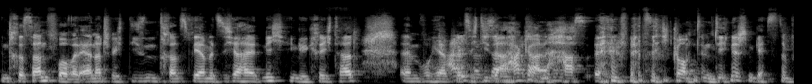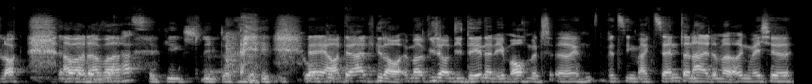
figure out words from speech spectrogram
interessant vor, weil er natürlich diesen Transfer mit Sicherheit nicht hingekriegt hat, ähm, woher Ja, ich plötzlich dieser Hackern-Hass äh, plötzlich kommt im dänischen Gästeblock. Aber da war... Hass entgegenschlägt. Ja, ja, und der hat genau immer wieder und die Dänen eben auch mit äh, witzigem Akzent dann halt immer irgendwelche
